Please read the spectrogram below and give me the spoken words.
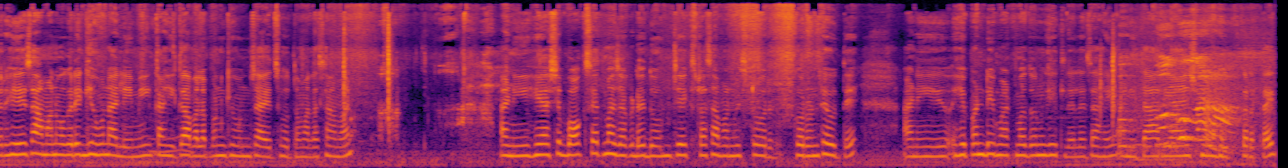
तर हे सामान वगैरे घेऊन आले मी. काही गावाला पण घेऊन जायचं होतं मला सामान. आणि हे असे बॉक्स आहेत माझ्याकडे. दोनचे एक्स्ट्रा सामान मी स्टोअर करून ठेवते. आणि हे पण डीमार्टमधून घेतलेलंच आहे. आणि त्या आर्यांश मला हेल्प करतायत.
